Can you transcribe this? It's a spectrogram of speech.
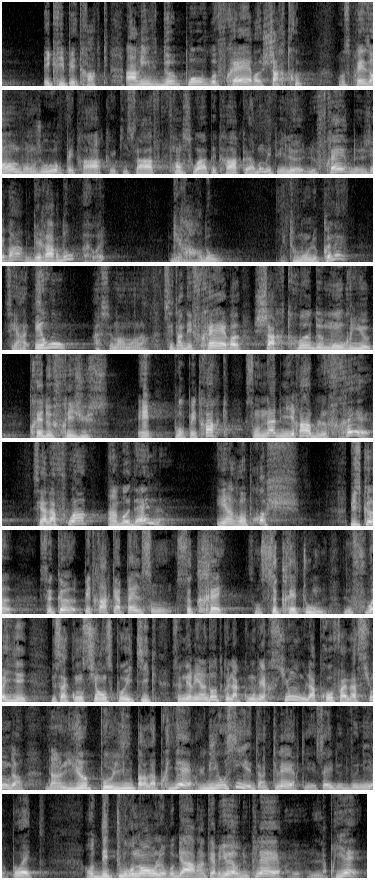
écrit Pétrarque, arrivent deux pauvres frères chartreux. On se présente, bonjour, Pétrarque, qui savent, François, Pétrarque, ah bon, mais tu es le, frère de Gérard, Gérardo? Ben ouais, Gérardo, mais tout le monde le connaît, c'est un héros à ce moment-là. C'est un des frères chartreux de Montrieux, près de Fréjus. Et pour Pétrarque, son admirable frère, c'est à la fois un modèle et un reproche. Puisque ce que Pétrarque appelle son secret, son secretum, le foyer de sa conscience poétique, ce n'est rien d'autre que la conversion ou la profanation d'un lieu poli par la prière. Lui aussi est un clerc qui essaye de devenir poète, en détournant le regard intérieur du clerc, la prière,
